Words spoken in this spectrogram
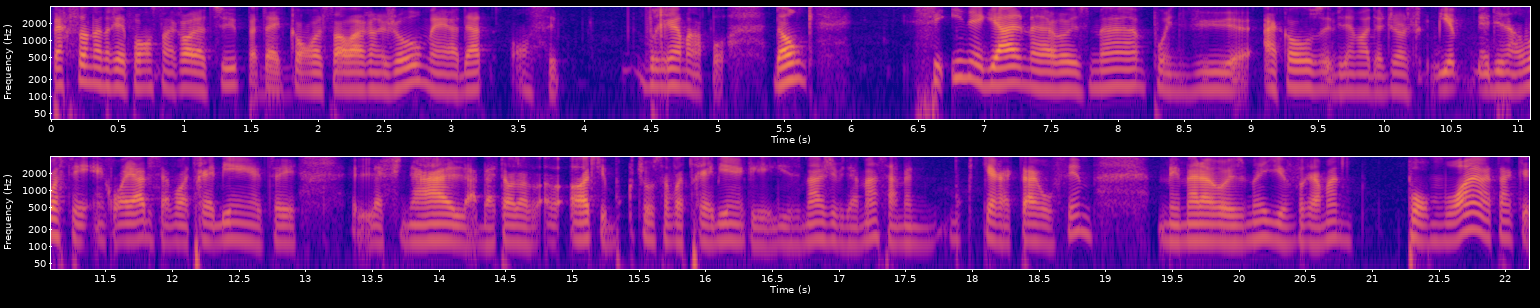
Personne n'a de réponse encore là-dessus. Peut-être qu'on va le savoir un jour, mais à date, on ne sait vraiment pas. Donc, c'est inégal, malheureusement, point de vue, euh, à cause, évidemment, de George. Il y a, des endroits, c'est incroyable, ça va très bien. La finale, la Battle of Hot, il y a beaucoup de choses, ça va très bien avec les, les, images, évidemment, ça amène beaucoup de caractère au film. Mais malheureusement, il y a vraiment pour moi, en tant que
